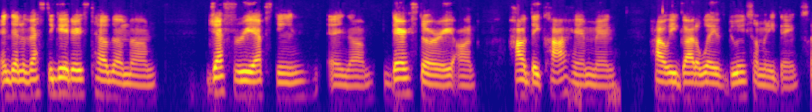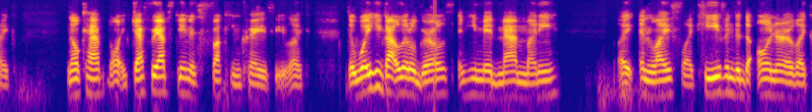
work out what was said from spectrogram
and then investigators tell them um Jeffrey Epstein and um, their story on how they caught him and how he got away with doing so many things. Like, no cap, like Jeffrey Epstein is fucking crazy. Like, the way he got little girls and he made mad money, like in life. Like, he even did the owner of like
